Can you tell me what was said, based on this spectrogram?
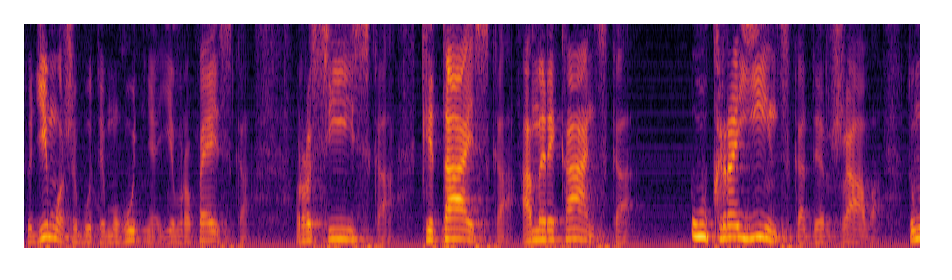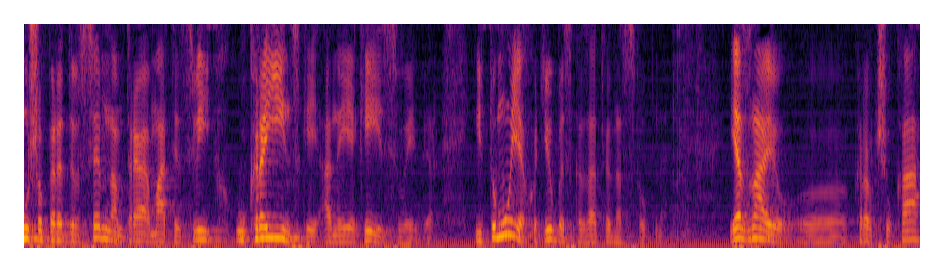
тоді може бути могутня європейська, російська, китайська, американська українська держава, тому що передусім нам треба мати свій український, а не якийсь вибір. І тому я хотів би сказати наступне: я знаю е, Кравчука,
